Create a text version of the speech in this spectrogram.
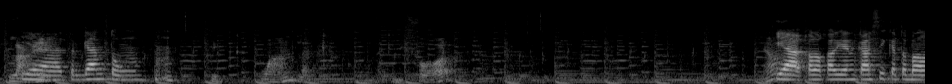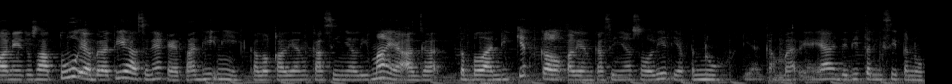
line. Ya, tergantung. Thick one like like before. Yeah. Ya, kalau kalian kasih ketebalannya itu satu, ya berarti hasilnya kayak tadi nih. Kalau kalian kasihnya 5 ya agak tebelan dikit. Kalau kalian kasihnya solid ya penuh dia gambarnya ya. Jadi terisi penuh.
